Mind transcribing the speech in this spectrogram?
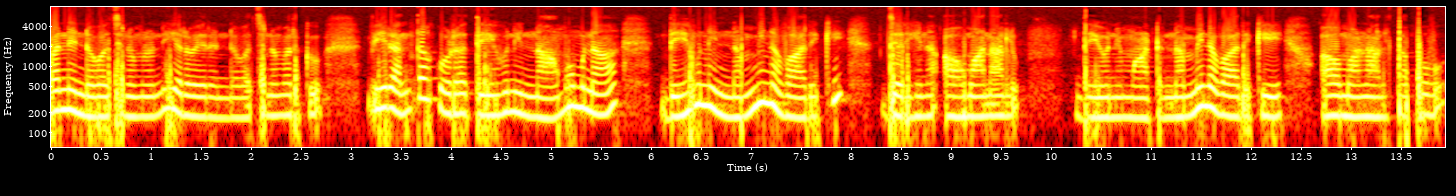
పన్నెండవ వచనం నుండి ఇరవై రెండవ వచనం వరకు. వీరంతా కూడా దేవుని నామమున దేవుని నమ్మిన వారికి జరిగిన అవమానాలు. దేవుని మాట నమ్మిన వారికి అవమానాలు తప్పవు.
